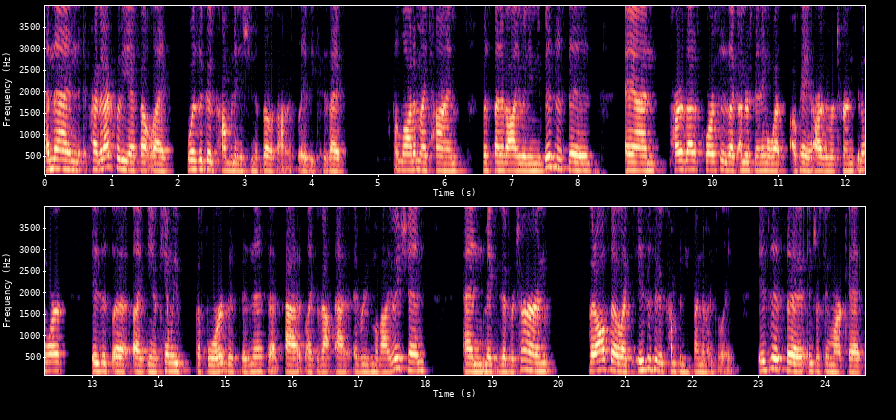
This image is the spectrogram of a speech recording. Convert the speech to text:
And then private equity, I felt like was a good combination of both, honestly, because I a lot of my time was spent evaluating new businesses. And part of that, of course, is like understanding what, okay, are the returns going to work? Is this a, like, you know, can we afford this business at, at like about at a reasonable valuation and make a good return? But also like, is this a good company fundamentally? Is this an interesting market?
